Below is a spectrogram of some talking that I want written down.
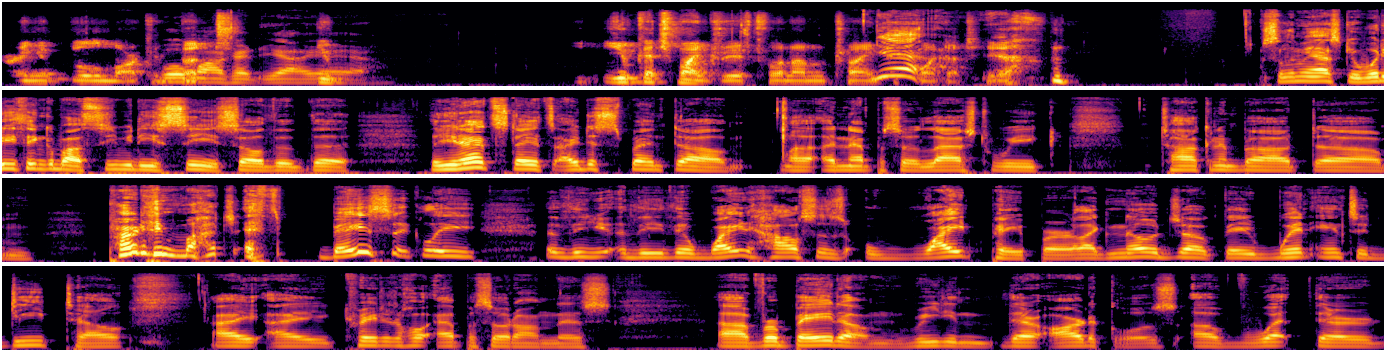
during a bull market. Bull but market. Yeah, yeah, you- yeah. you catch my drift when I'm trying Yeah, to point at. Yeah. So let me ask you, what do you think about CBDC? So the the, the United States, I just spent um, uh, an episode last week talking about um, pretty much it's basically the, the the White House's white paper. Like no joke, they went into detail. I I created a whole episode on this, uh, verbatim, reading their articles of what they're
